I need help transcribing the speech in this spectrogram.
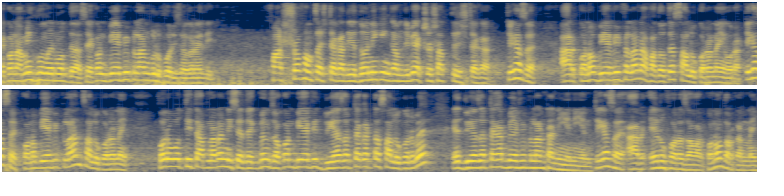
এখন আমি হোমের মধ্যে আছি। এখন বিআইপি প্ল্যানগুলো পরিচয় করাই দিই। পাঁচশো পঞ্চাশ টাকা দিয়ে দৈনিক ইনকাম দিবে একশো সাতত্রিশ টাকা, ঠিক আছে? আর কোনো বিএপি প্ল্যান আপাতত চালু করে নাই ওরা, ঠিক আছে? কোনো বিএপি প্ল্যান চালু করে নাই। পরবর্তীতে আপনারা নিচে দেখবেন যখন বিএপি দুই হাজার টাকারটা চালু করবে, এই দুই হাজার টাকার বিএপি প্ল্যানটা নিয়ে নিয়েন, ঠিক আছে? আর এর উপরে যাওয়ার কোনো দরকার নাই,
